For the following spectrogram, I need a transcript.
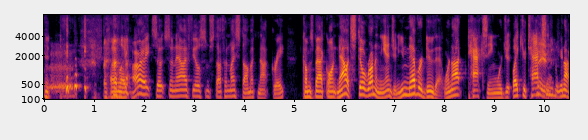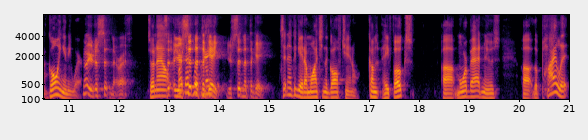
I'm like, all right. So so now I feel some stuff in my stomach, not great. Comes back on. Now it's still running the engine. You never do that. We're not taxing. We're just like you're taxing, but you're not going anywhere. No, you're just sitting there, right? So now but you're sitting at the okay. gate. You're sitting at the gate. Sitting at the gate. I'm watching the Golf Channel. Comes, hey folks, uh, more bad news. Uh, the pilot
